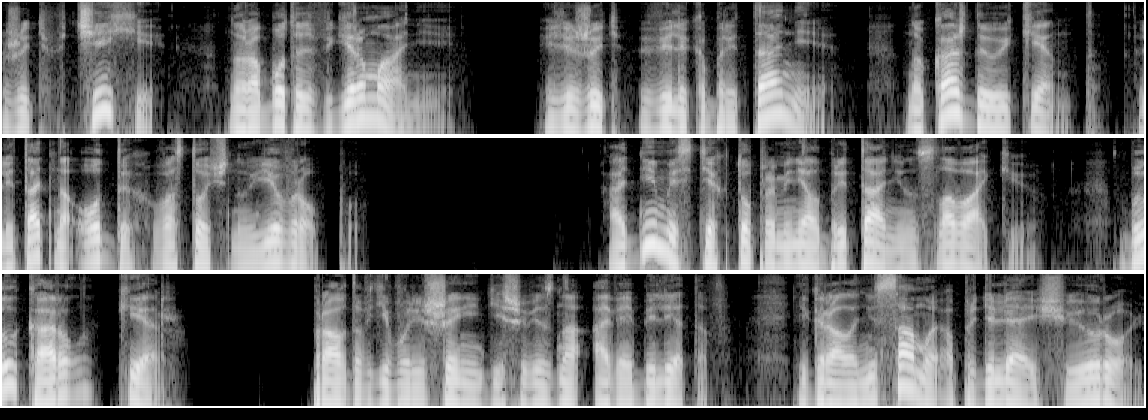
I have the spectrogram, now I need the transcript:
жить в Чехии, но работать в Германии, или жить в Великобритании, но каждый уикенд летать на отдых в Восточную Европу. Одним из тех, кто променял Британию на Словакию, был Карл Кер. Правда, в его решении дешевизна авиабилетов играла не самую определяющую роль.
